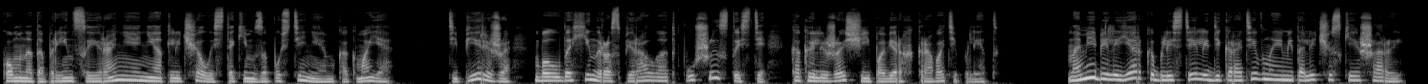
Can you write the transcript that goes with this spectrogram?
Комната принца и ранее не отличалась таким запустением, как моя. Теперь же балдахин распирала от пушистости, как и лежащий поверх кровати плед. На мебели ярко блестели декоративные металлические шары,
